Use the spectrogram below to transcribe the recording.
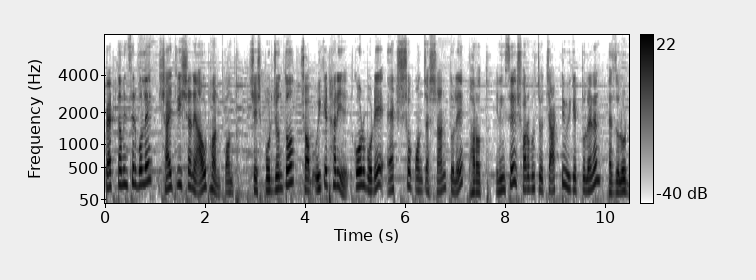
প্যাট কামিন্সের বলে সাঁত্রিশ রানে আউট হন পন্থ। শেষ পর্যন্ত সব উইকেট হারিয়ে স্কোর বোর্ডে একশো পঞ্চাশ রান তোলে ভারত। ইনিংসে সর্বোচ্চ চারটি উইকেট তুলে নেন হ্যাজলউড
